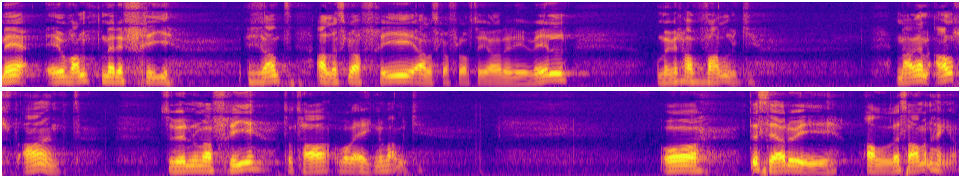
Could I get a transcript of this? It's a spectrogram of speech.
vi er jo vant med det fri. Ikke sant? Alle skal være fri, alle skal få lov til å gjøre det de vil. Og vi vil ha valg. Mer enn alt annet så vil vi være fri til å ta våre egne valg. Og det ser du i alle sammenhenger.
